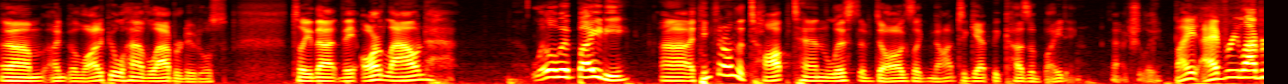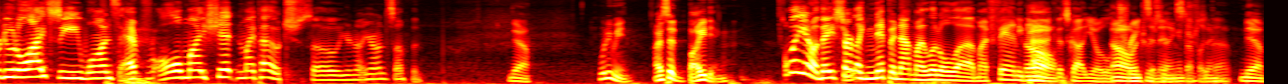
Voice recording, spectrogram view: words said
Um, I, a lot of people have labradoodles. Tell you that they are loud, a little bit bitey. Uh, I think they're on the top ten list of dogs like not to get because of biting. Actually, Bite every Labradoodle I see wants ev- all my shit in my pouch. So you're not you're on something. Yeah. What do you mean? I said biting. Well, you know they start like nipping at my little uh, my fanny pack Oh. that's got you know little Oh, treats in it and stuff like that. interesting.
